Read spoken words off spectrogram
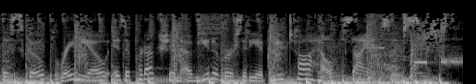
The Scope Radio is a production of University of Utah Health Sciences.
